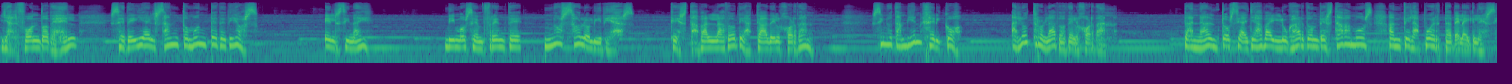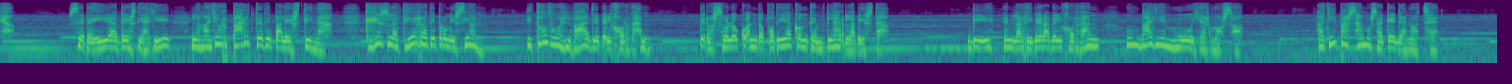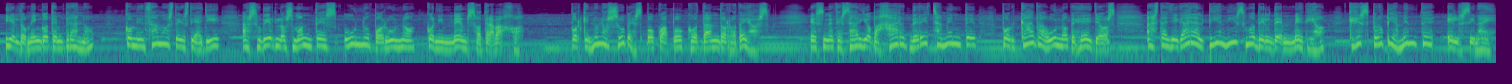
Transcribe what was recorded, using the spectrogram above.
Y al fondo de él se veía el santo monte de Dios, el Sinaí. Vimos enfrente no solo Lidias, que estaba al lado de acá del Jordán, sino también Jericó, al otro lado del Jordán. Tan alto se hallaba el lugar donde estábamos ante la puerta de la iglesia. Se veía desde allí la mayor parte de Palestina, que es la tierra de promisión, y todo el valle del Jordán, pero solo cuando podía contemplar la vista. Vi en la ribera del Jordán un valle muy hermoso. Allí pasamos aquella noche, y el domingo temprano comenzamos desde allí a subir los montes uno por uno con inmenso trabajo porque no los subes poco a poco dando rodeos. Es necesario bajar derechamente por cada uno de ellos hasta llegar al pie mismo del de en medio, que es propiamente el Sinaí.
